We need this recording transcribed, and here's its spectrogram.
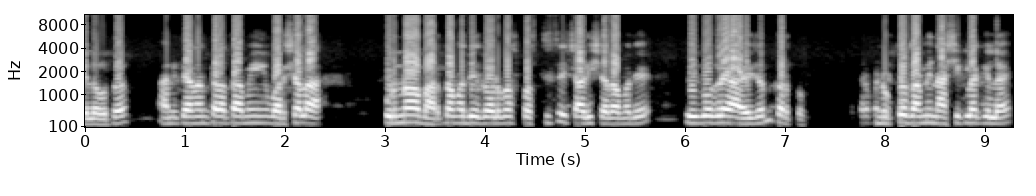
केलं होतं. आणि त्यानंतर आता आम्ही वर्षाला पूर्ण भारतामध्ये जवळपास पस्तीस ते चाळीस शहरामध्ये वेगवेगळे आयोजन करतो. नुकतंच आम्ही नाशिकला केलंय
